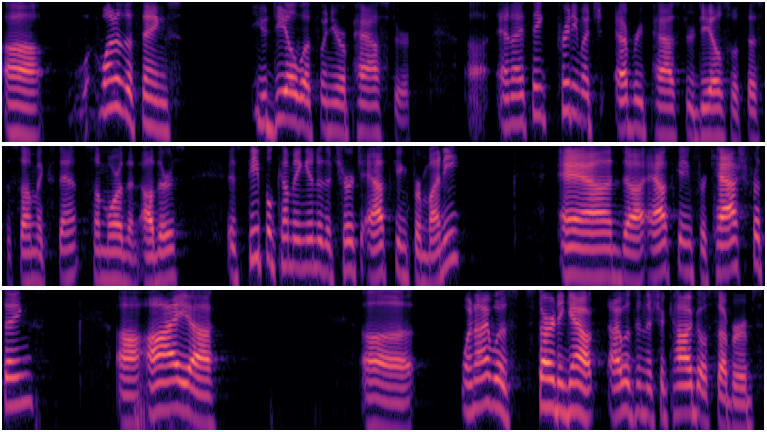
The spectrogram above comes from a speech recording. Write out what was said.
Uh, one of the things you deal with when you're a pastor, uh, and I think pretty much every pastor deals with this to some extent, some more than others, is people coming into the church asking for money and uh, asking for cash for things. Uh, I, uh, uh, when I was starting out, I was in the Chicago suburbs,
